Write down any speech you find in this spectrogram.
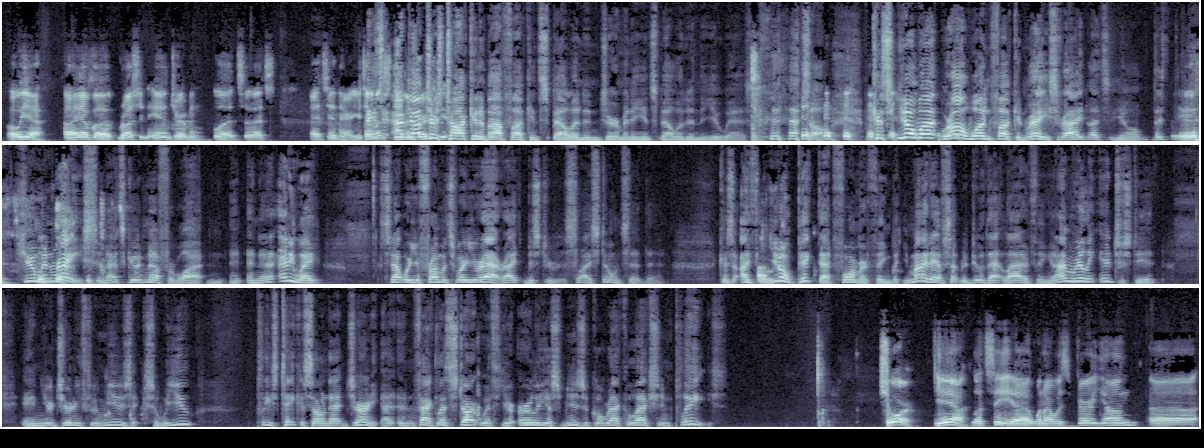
Oh yeah, I have a Russian and German blood, so that's That's in there. You're talking It's- about I'm, I'm just talking about fucking spelling in Germany and spelling in the U.S. that's all. Because you know what? We're all one fucking race, right? Let's you know this human race, and that's good enough for what? And, and, and uh, anyway, it's not where you're from; it's where you're at, right? Mister Sly Stone said that. Because I, th- Um, you don't pick that former thing, but you might have something to do with that latter thing. And I'm really interested in your journey through music. So will you? Please take us on that journey. Uh, In fact, let's start with your earliest musical recollection, please. Sure. Yeah. Let's see. Uh, when I was very young, uh,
